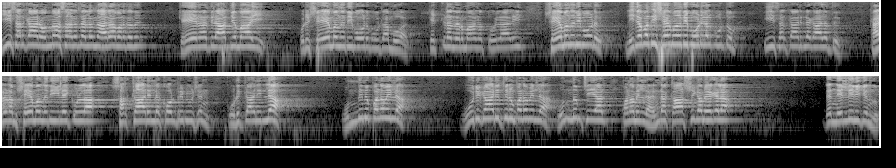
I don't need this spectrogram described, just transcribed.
ഈ സർക്കാർ ഒന്നാം സ്ഥാനത്തല്ലെന്ന് ആരാ പറഞ്ഞത്? കേരളത്തിൽ ആദ്യമായി ഒരു ക്ഷേമനിധി ബോർഡ് പൂട്ടാൻ പോവാൻ കെട്ടിട നിർമ്മാണ തൊഴിലാളി ക്ഷേമനിധി ബോർഡ് നിരവധി ക്ഷേമനിധി ബോർഡുകൾ പൂട്ടും ഈ സർക്കാരിന്റെ കാലത്ത്. കാരണം ക്ഷേമനിധിയിലേക്കുള്ള സർക്കാരിന്റെ കോൺട്രിബ്യൂഷൻ കൊടുക്കാനില്ല. ഒന്നിനും പണമില്ല. ഒരു കാര്യത്തിനും പണമില്ല. ഒന്നും ചെയ്യാൻ പണമില്ല. എന്താ കാർഷിക മേഖല? നെല്ലിരിക്കുന്നു.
